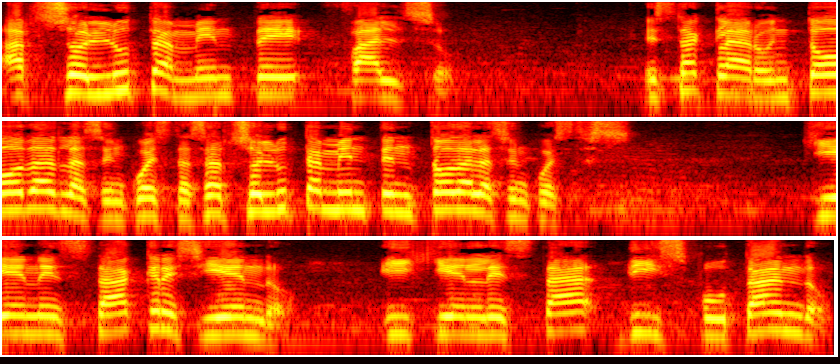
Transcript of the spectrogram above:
Absolutamente falso. Está claro en todas las encuestas, absolutamente en todas las encuestas. Quien está creciendo y quien le está disputando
